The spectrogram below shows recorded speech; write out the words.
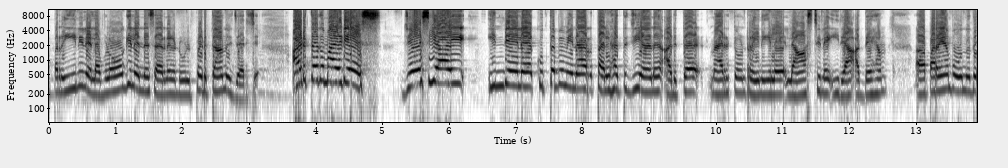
അപ്പൊ റീലിലല്ല വ്ളോഗിൽ എന്നെ സാറിനെ കണ്ട് ഉൾപ്പെടുത്താന്ന് വിചാരിച്ച്. അടുത്തത് മൈഡിയേഴ്സ് ജെ സി ഐ ഇന്ത്യയിലെ കുത്തബ് മിനാർ തൽഹത്ത് ജിയാണ് അടുത്ത മാരത്തോൺ ട്രെയിനിങ്ങിലെ ലാസ്റ്റിലെ ഇര. അദ്ദേഹം പറയാൻ പോകുന്നത്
